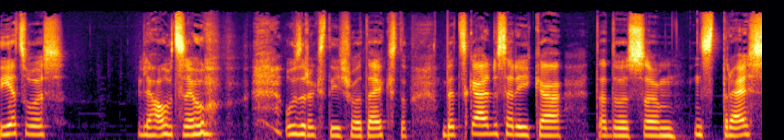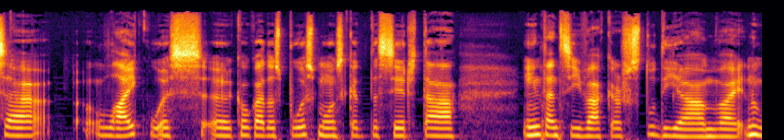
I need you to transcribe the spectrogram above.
tiecos ļaut sev uzrakstīt šo tekstu. Bet skaidrs arī, ka tādos um, stresa laikos, uh, kaut kādos posmos, kad tas ir tā intensīvāk ar studijām, vai nu,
